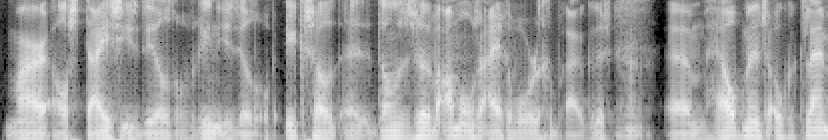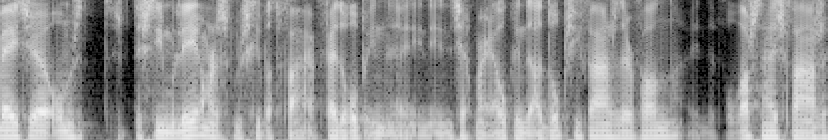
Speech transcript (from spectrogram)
Maar als Thijs iets deelt, of Rien iets deelt, of ik zou, eh, dan zullen we allemaal onze eigen woorden gebruiken. Dus ehm, help mensen ook een klein beetje om ze te stimuleren. Maar dat is misschien wat verderop in, in, in, zeg maar, ook in de adoptiefase daarvan. In volwassenheidsfase.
